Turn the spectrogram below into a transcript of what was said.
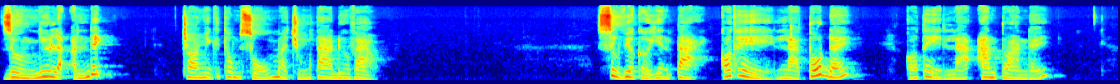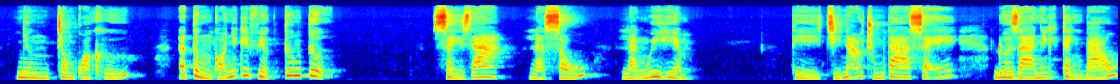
dường như là ấn định cho những cái thông số mà chúng ta đưa vào sự việc ở hiện tại có thể là tốt đấy, có thể là an toàn đấy. Nhưng trong quá khứ, đã từng có những cái việc tương tự. Xảy ra là xấu, là nguy hiểm. Thì trí não chúng ta sẽ đưa ra những cái cảnh báo,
